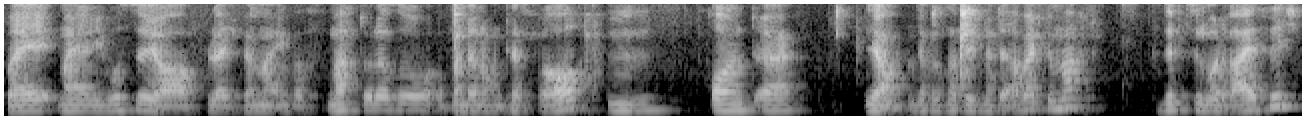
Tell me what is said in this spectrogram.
Weil man ja nicht wusste, ja, vielleicht wenn man irgendwas macht oder so, ob man dann noch einen Test braucht. Mhm. Und äh, ja, ich habe das natürlich nach der Arbeit gemacht. 17.30 Uhr.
